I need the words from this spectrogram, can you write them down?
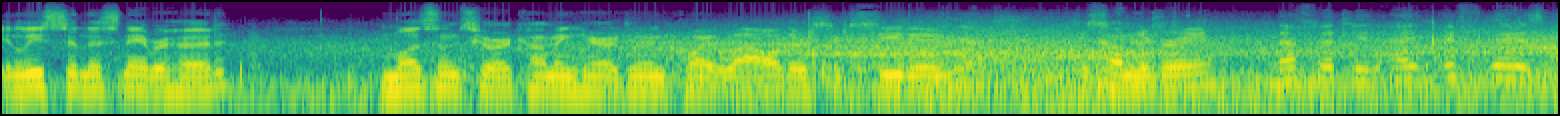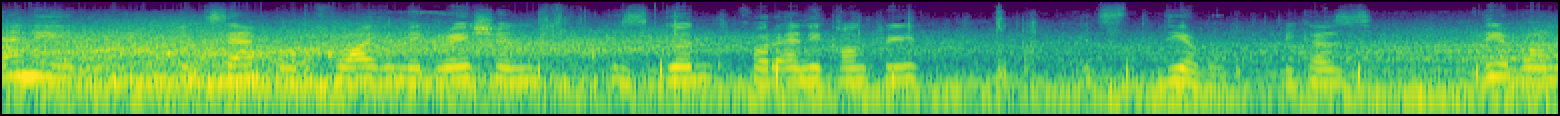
at least in this neighborhood, Muslims who are coming here are doing quite well. They're succeeding Yes, to some degree. Definitely. I, if there is any example of why immigration is good for any country, it's Dearborn because Dearborn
